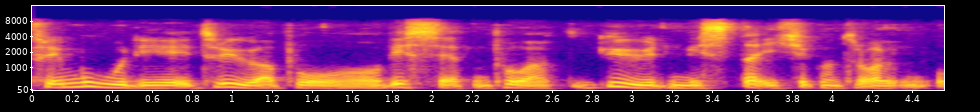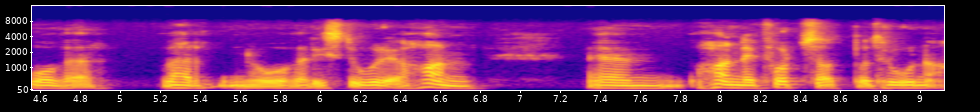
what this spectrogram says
frimodige i trua på og vissheten på at Gud mister ikke kontrollen over verden og over historien. Han, um, han er fortsatt på trona.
